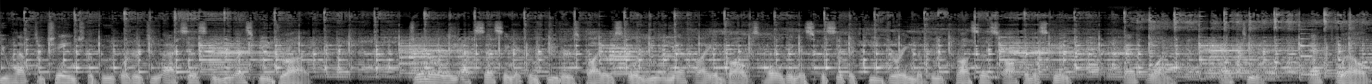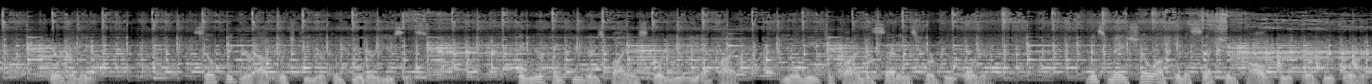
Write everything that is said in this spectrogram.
you have to change the boot order to access the USB drive. Generally accessing a computer's BIOS or UEFI involves holding a specific key during the boot process often escape, F1, F2, F12, or delete. So figure out which key your computer uses. In your computer's BIOS or UEFI, you'll need to find the settings for boot order. This may show up in a section called boot or boot order.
